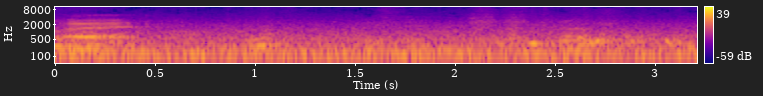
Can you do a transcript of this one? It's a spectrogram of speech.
Alright. よかった。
